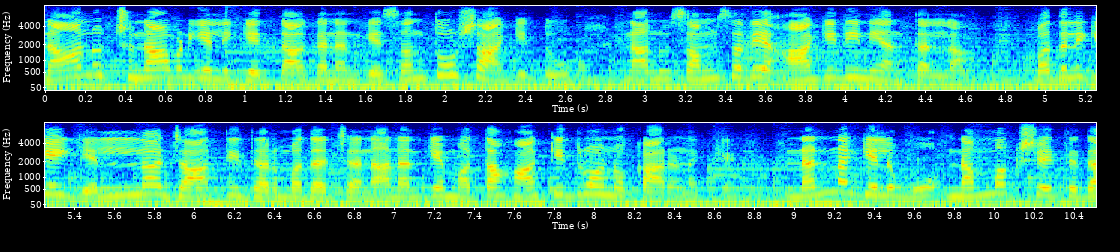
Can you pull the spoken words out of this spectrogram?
ನಾನು ಚುನಾವಣೆಯಲ್ಲಿ ಗೆದ್ದಾಗ ನನಗೆ ಸಂತೋಷ ಆಗಿದ್ದು, ನಾನು ಸಂಸದೆ ಆಗಿದ್ದೀನಿ ಅಂತಲ್ಲ. ಬದಲಿಗೆ ಎಲ್ಲ ಜಾತಿ ಧರ್ಮದ ಜನ ನನಗೆ ಮತ ಹಾಕಿದ್ರು ಅನ್ನೋ ಕಾರಣಕ್ಕೆ ನನ್ನ ಗೆಲುವು ನಮ್ಮ ಕ್ಷೇತ್ರದ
